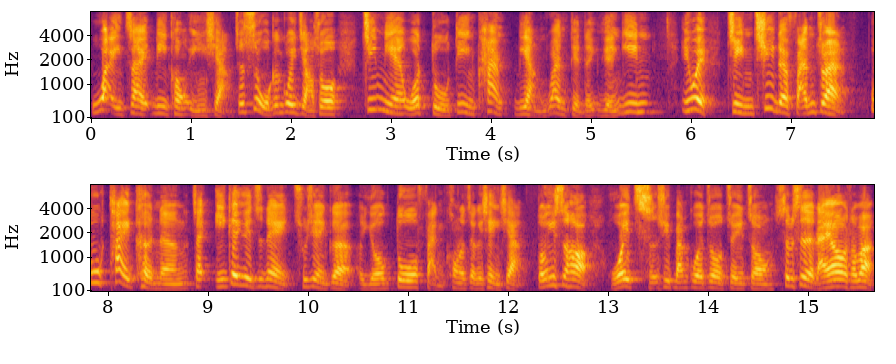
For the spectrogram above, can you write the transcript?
外在利空影响。这是我跟各位讲说，今年我笃定看两万点的原因，因为景气的反转不太可能在一个月之内出现一个由多反空的这个现象，懂意思哈？我会持续帮各位做追踪，是不是？来哦，好不好？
